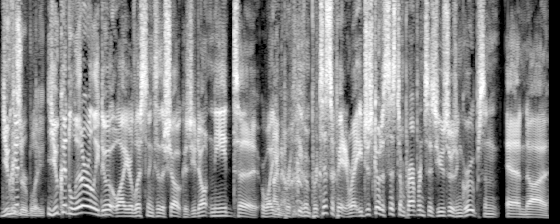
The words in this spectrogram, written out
you miserably. Could, you could literally do it while you're listening to the show because you don't need to, or while you're even participating. Right? You just go to System Preferences, Users, and Groups, and and uh,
